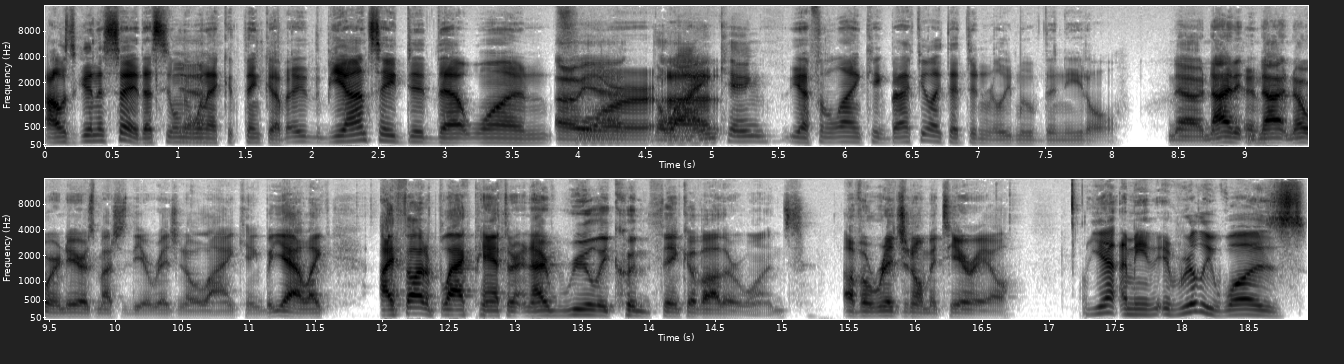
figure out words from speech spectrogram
I was gonna say that's the only Yeah. one I could think of. Uh, Beyonce did that one Oh, for yeah. The Lion uh, King? Yeah, for the Lion King, but I feel like that didn't really move the needle. No, not And- not nowhere near as much as the original Lion King. But yeah, like I thought of Black Panther, and I really couldn't think of other ones of original material. Yeah, I mean, it really was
